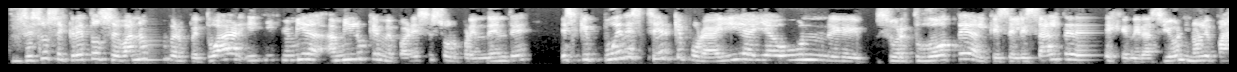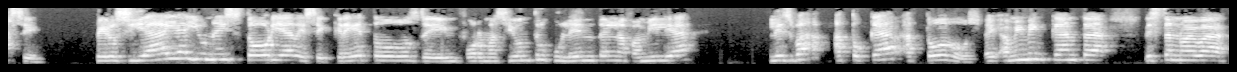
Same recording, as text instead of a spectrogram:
pues esos secretos se van a perpetuar. Y, mira, a mí lo que me parece sorprendente es que puede ser que por ahí haya un eh, suertudote al que se le salte de, generación y no le pase. Pero si hay, hay una historia de secretos, de información truculenta en la familia, les va a tocar a todos. Eh, a mí me encanta esta nueva,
